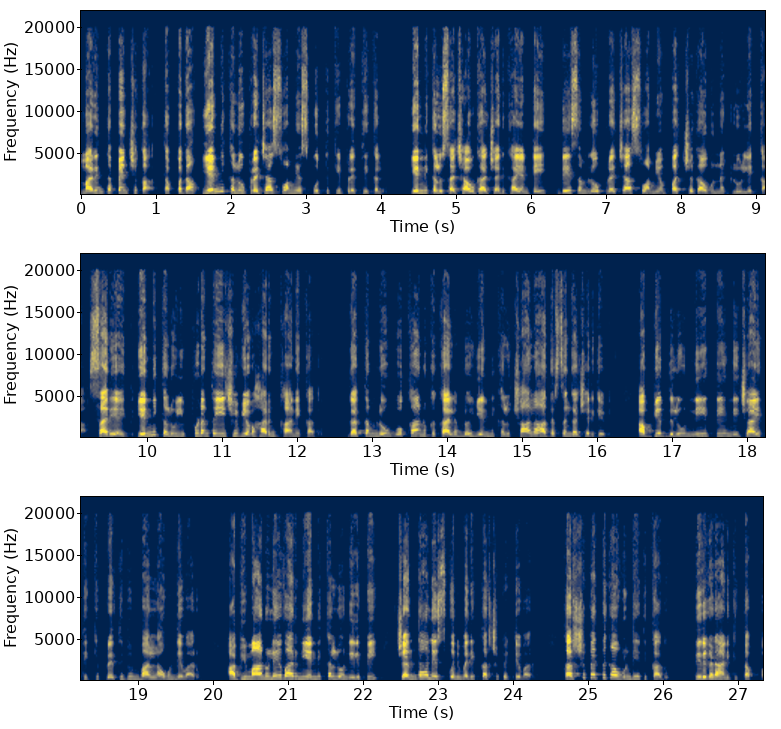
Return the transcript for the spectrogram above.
మరింత పెంచక తప్పదా? ఎన్నికలు ప్రజాస్వామ్య స్ఫూర్తికి ప్రతీకలు. ఎన్నికలు సజావుగా జరిగాయంటే దేశంలో ప్రజాస్వామ్యం పచ్చగా ఉన్నట్లు లెక్క. సరే అయితే ఎన్నికలు ఇప్పుడంత ఈజీ వ్యవహారం కానే కాదు. గతంలో ఒకానొక కాలంలో ఎన్నికలు చాలా ఆదర్శంగా జరిగేవి. అభ్యర్థులు నీతి నిజాయితీకి ప్రతిబింబాల్లా ఉండేవారు. అభిమానులే వారిని ఎన్నికల్లో నిలిపి చందాలేసుకొని మరీ ఖర్చు పెట్టేవారు. ఖర్చు పెద్దగా ఉండేది కాదు. తిరగడానికి తప్ప.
